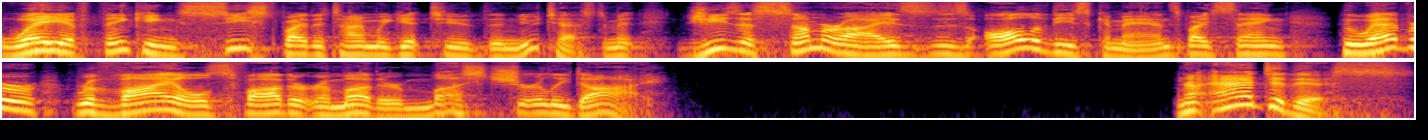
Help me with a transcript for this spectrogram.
way of thinking ceased by the time we get to the New Testament. Jesus summarizes all of these commands by saying, Whoever reviles father or mother must surely die. Now, add to this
